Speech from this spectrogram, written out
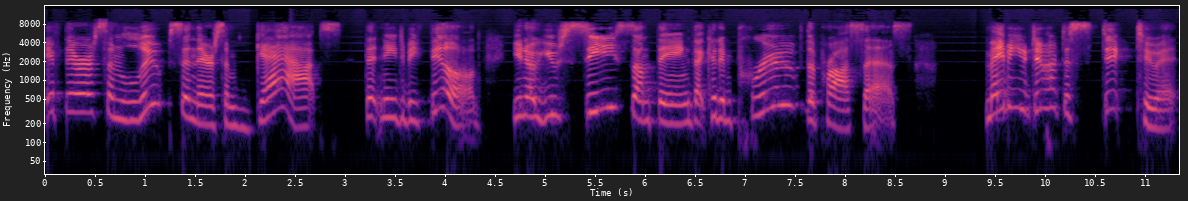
if there are some loops in there, some gaps, that need to be filled. You know, you see something that could improve the process. Maybe you do have to stick to it,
